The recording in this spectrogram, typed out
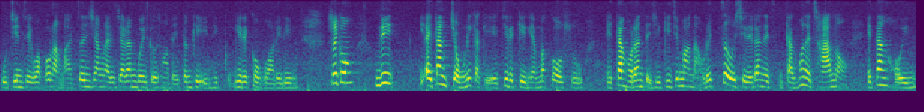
有真侪外国人嘛争相来遮咱买高山地，登去因迄迄个国外咧啉。所以讲，你会当将你家己的即个经验、捌故事。会当互咱电视机即马若有咧做实的咱的共款的茶农，会当互因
